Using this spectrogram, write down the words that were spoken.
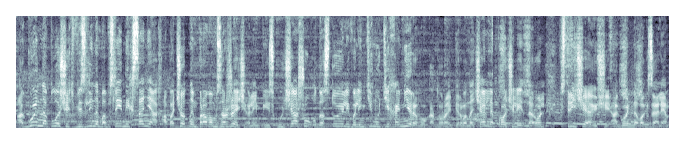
Огонь на площадь везли на бобслейных санях, а почетным правом зажечь олимпийскую чашу удостоили Валентину Тихомирову, которая первоначально прочили на роль встречающей огонь на вокзале.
